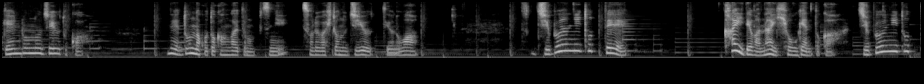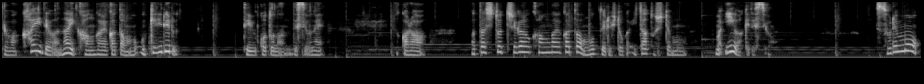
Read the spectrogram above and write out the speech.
言論の自由とか、ね、どんなこと考えても別にそれは人の自由っていうのは自分にとって解ではない表現とか自分にとっては解ではない考え方も受け入れるっていうことなんですよね。だから私と違う考え方を持ってる人がいたとしてもまあいいわけですよ。それも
